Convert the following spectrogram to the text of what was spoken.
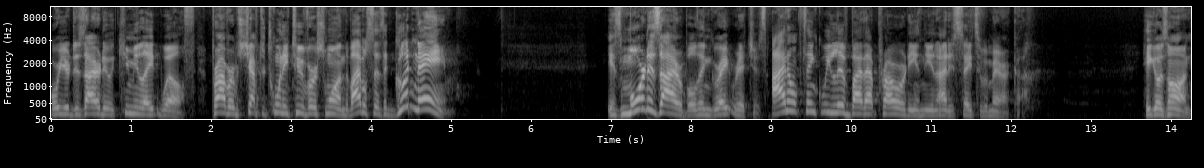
or your desire to accumulate wealth? Proverbs chapter 22, verse 1, the Bible says, A good name is more desirable than great riches. I don't think we live by that priority in the United States of America. He goes on,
